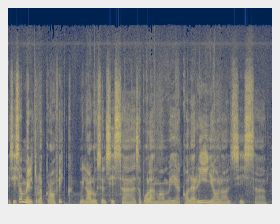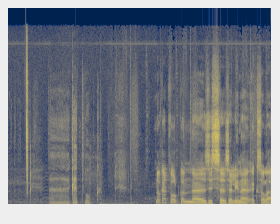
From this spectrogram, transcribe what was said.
ja siis on meil, tuleb graafik, mille alusel siis äh, saab olema meie galerii alal siis äh, äh, catwalk no catwalk on äh, siis selline, eks ole,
